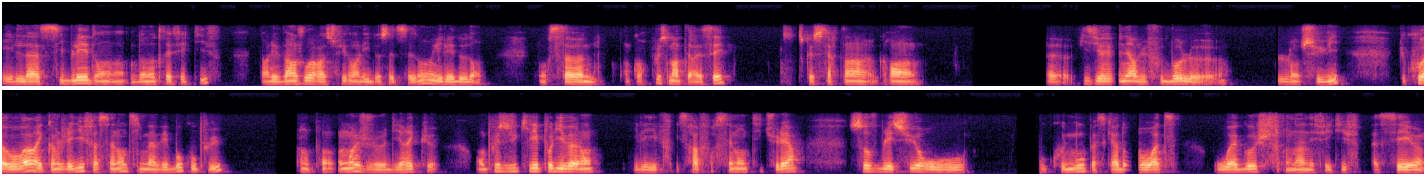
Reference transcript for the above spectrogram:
Il l'a ciblé dans, notre effectif, dans les 20 joueurs à suivre en Ligue 2 cette saison, et il est dedans. Donc ça encore plus m'intéresser, parce que certains grands euh, visionnaires du football euh, l'ont suivi. Du coup, à voir, et comme je l'ai dit, face à Nantes, il m'avait beaucoup plu. Pour moi, je dirais que, en plus, vu qu'il est polyvalent, il, sera forcément titulaire, sauf blessure ou, ou coup de mou, parce qu'à droite ou à gauche, on a un effectif assez, euh,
